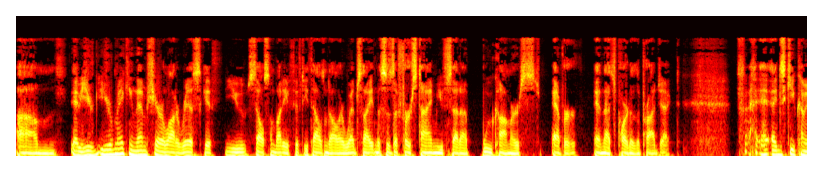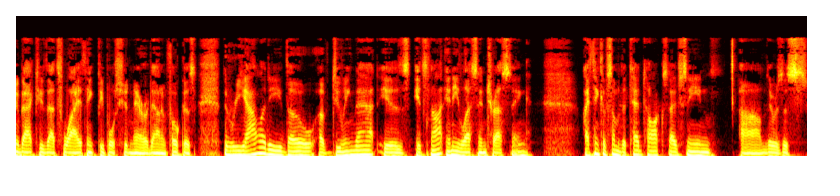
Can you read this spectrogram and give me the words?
Um, you're, you're making them share a lot of risk if you sell somebody a fifty thousand dollar website, and this is the first time you've set up WooCommerce ever, and that's part of the project. I just keep coming back to that's why I think people should narrow down and focus. The reality though of doing that is it's not any less interesting. I think of some of the TED Talks I've seen. Um, there was this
